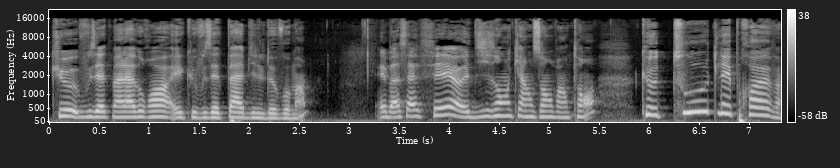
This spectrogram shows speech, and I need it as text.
que vous êtes maladroit et que vous n'êtes pas habile de vos mains, eh ben ça fait 10 euh, ans, 15 ans, 20 ans que toutes les preuves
